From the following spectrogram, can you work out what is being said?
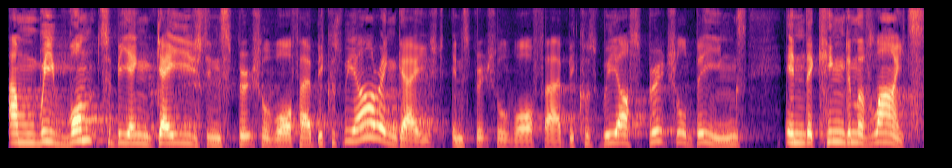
and we want to be engaged in spiritual warfare because we are engaged in spiritual warfare, because we are spiritual beings in the kingdom of light.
